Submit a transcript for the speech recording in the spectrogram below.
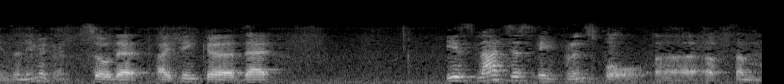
is an immigrant. So that I think uh, that is not just a principle uh, of some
